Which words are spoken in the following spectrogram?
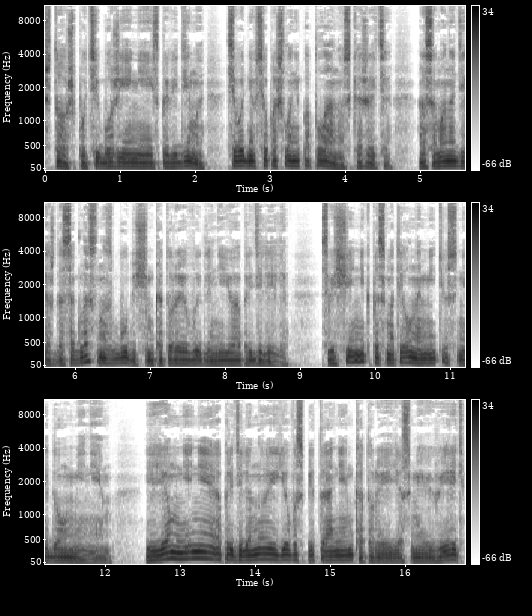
«Что ж, пути Божьи неисповедимы. Сегодня все пошло не по плану, скажите. А сама Надежда согласна с будущим, которое вы для нее определили?» Священник посмотрел на Митю с недоумением. Ее мнение, определено ее воспитанием, которое, я смею верить,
